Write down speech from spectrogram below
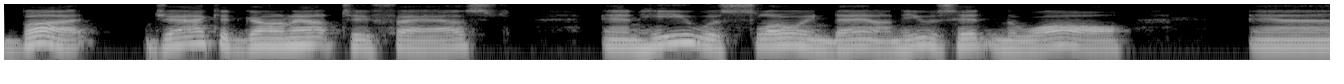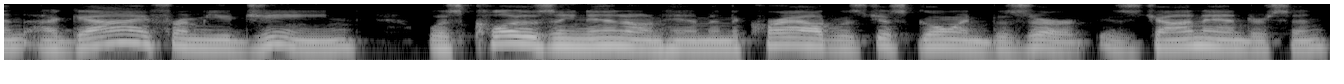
But Jack had gone out too fast and he was slowing down. He was hitting the wall and a guy from Eugene was closing in on him, and the crowd was just going berserk. Was John Anderson,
